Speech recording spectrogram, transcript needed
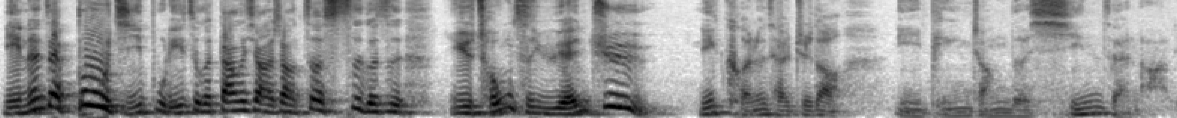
你能在不急不离这个当下上这四个字与从此原句，你可能才知道你平常的心在哪里。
